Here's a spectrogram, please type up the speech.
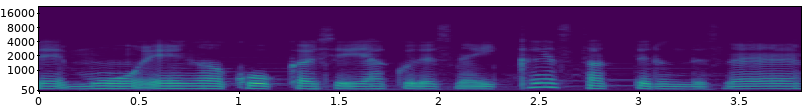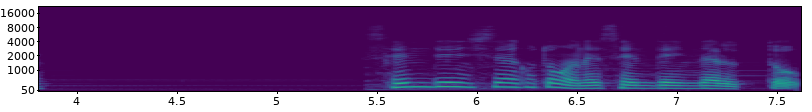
で、もう映画を公開して約ですね、1ヶ月経ってるんですね。宣伝しないことがね、宣伝になると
